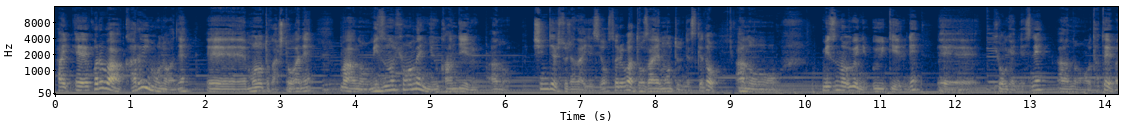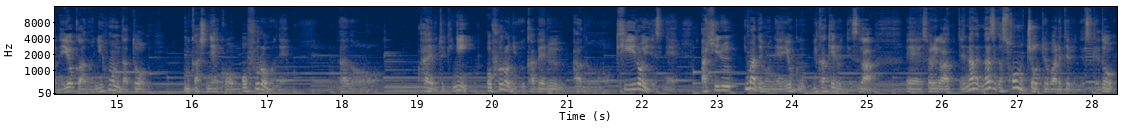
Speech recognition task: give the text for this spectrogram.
はい、えー、これは軽いものがね、えー、物とか人がね、まあ、あの水の表面に浮かんでいるあの死んでる人じゃないですよそれは土左衛門というんですけどあの水の上に浮いているね、えー、表現ですね。あの例えばねよくあの日本だと昔ねこうお風呂のねあの入る時にお風呂に浮かべるあの黄色いですね。アヒル今でもねよく見かけるんですがえー、それがあってなぜか村長と呼ばれてるんですけど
